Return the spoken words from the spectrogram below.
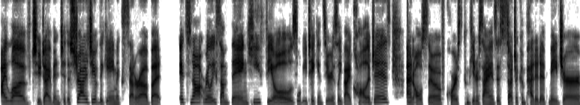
I love to dive into the strategy of the game, etc. But it's not really something he feels will be taken seriously by colleges. And also, of course, computer science is such a competitive major.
